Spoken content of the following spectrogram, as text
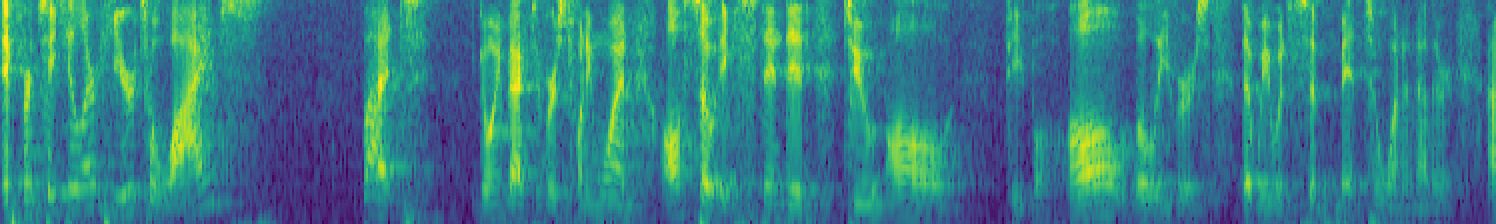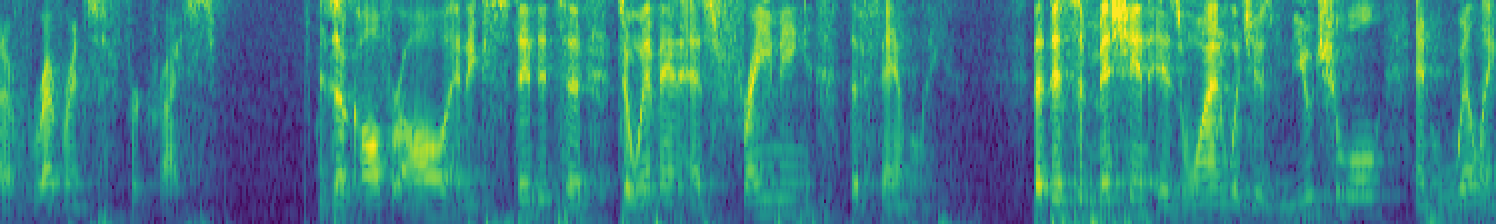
in particular here to wives, but going back to verse 21, also extended to all people, all believers, that we would submit to one another out of reverence for Christ. This is a call for all and extended to, to women as framing the family. That this submission is one which is mutual and willing,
